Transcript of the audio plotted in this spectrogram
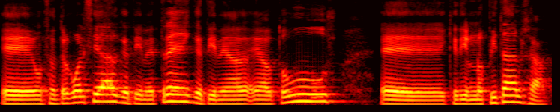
eh, un centro comercial, que tiene tren, que tiene eh, autobús, que tiene un hospital, o sea.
